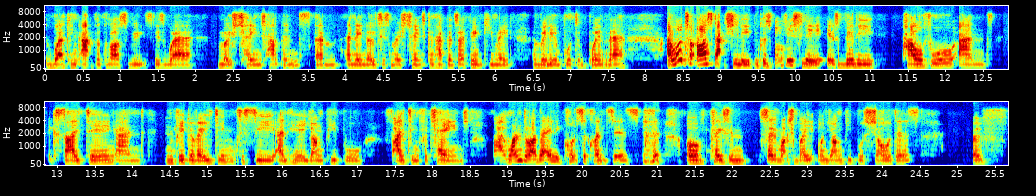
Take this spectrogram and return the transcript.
working at the grassroots is where most change happens um, and they notice most change can happen. So I think you made a really important point there. I want to ask actually, because obviously it's really powerful and exciting and invigorating to see and hear young people fighting for change. But I wonder, are there any consequences of placing so much weight on young people's shoulders, both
